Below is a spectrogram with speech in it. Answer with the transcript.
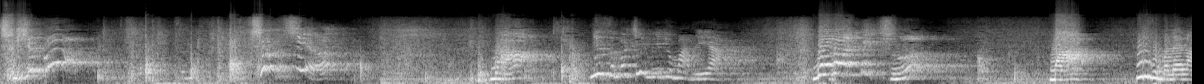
吃什么？生气？妈，你怎么进门就骂人呀？我骂你没听。妈，你怎么来了？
